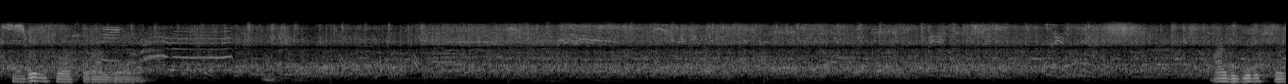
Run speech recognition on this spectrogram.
Sizde bu savaş herhalde ya. Haydi girişin.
